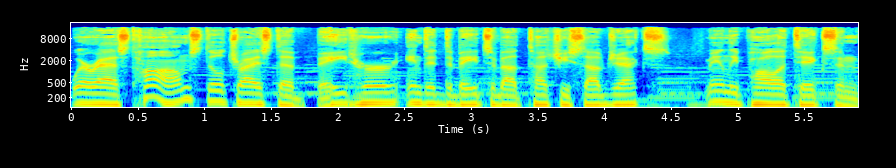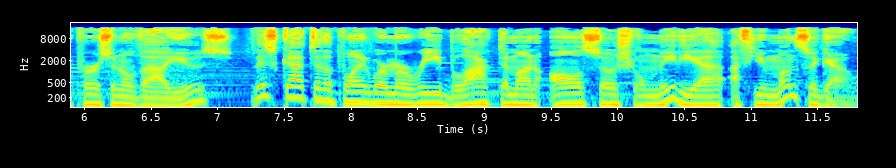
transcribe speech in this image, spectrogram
Whereas Tom still tries to bait her into debates about touchy subjects, mainly politics and personal values. This got to the point where Marie blocked him on all social media a few months ago.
